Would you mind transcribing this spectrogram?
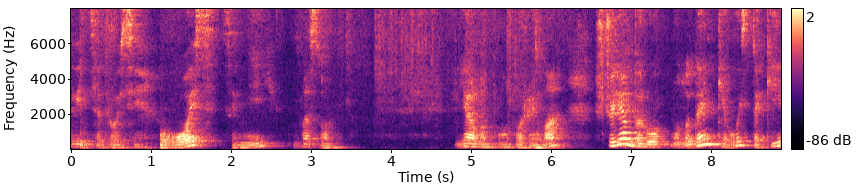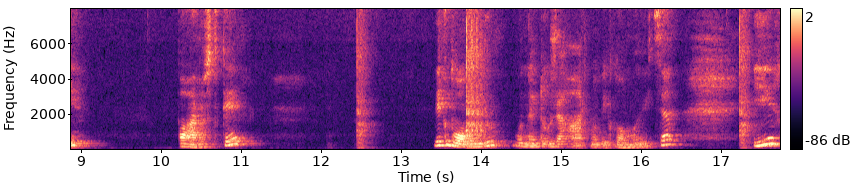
Дивіться, друзі, ось це мій вазон. Я вам говорила, що я беру молоденькі ось такі паростки, відломую, вони дуже гарно відломуються. І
